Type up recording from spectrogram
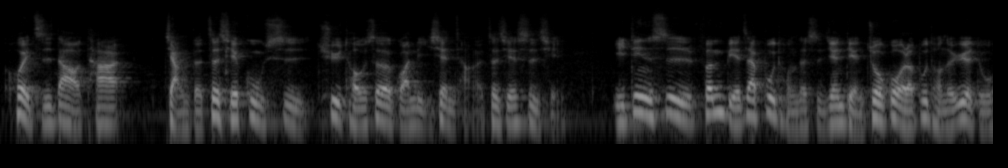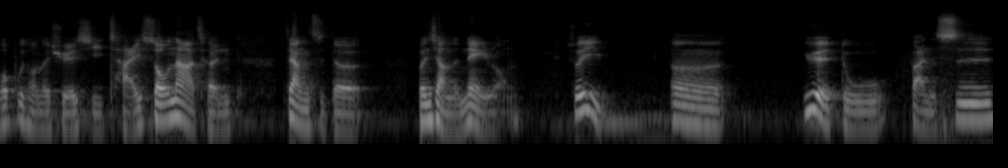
会知道他讲的这些故事，去投射管理现场的这些事情，一定是分别在不同的时间点做过了不同的阅读或不同的学习，才收纳成这样子的分享的内容。所以，呃，阅读反思。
